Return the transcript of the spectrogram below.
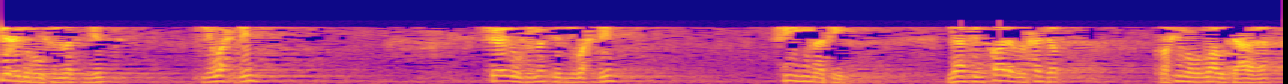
فعله في المسجد لوحده فعله في المسجد لوحده فيه ما فيه. لكن قال ابن حجر رحمه الله تعالى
